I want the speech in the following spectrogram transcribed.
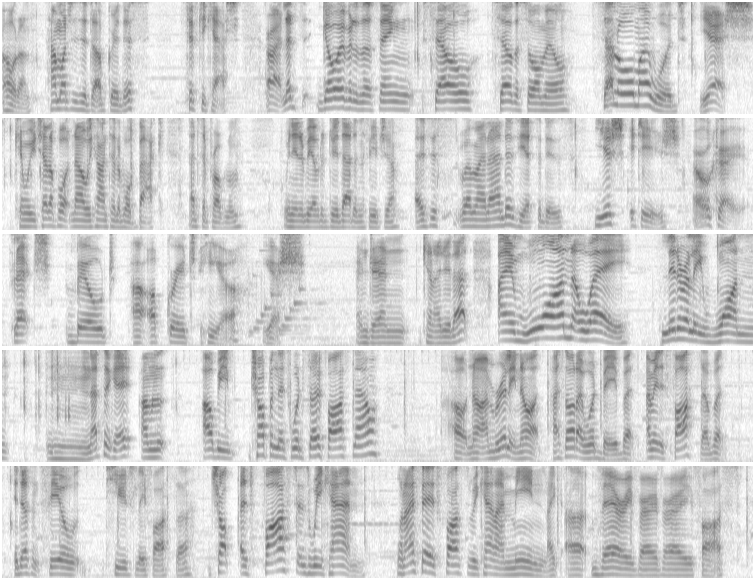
hold on. How much is it to upgrade this? 50 cash. All right, let's go over to the thing, sell, sell the sawmill Sell all my wood. Yes. Can we teleport? No, we can't teleport back. That's the problem. We need to be able to do that in the future. Is this where my land is? Yes, it is. Yes, it is. Okay, let's build our upgrade here. Yes. And then, can I do that? I am one away. Literally one. Mm, that's okay. I'm. I'll be chopping this wood so fast now. Oh no, I'm really not. I thought I would be, but I mean it's faster, but it doesn't feel hugely faster. Chop as fast as we can. When I say as fast as we can, I mean like uh, very, very, very fast.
